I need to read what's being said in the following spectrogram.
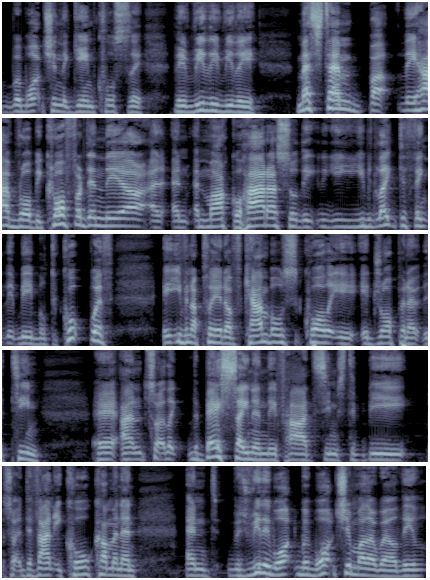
we're watching the game closely. They really, really missed him, but they have Robbie Crawford in there and, and, and Mark O'Hara, so they, you, would like to think they'd be able to cope with even a player of Campbell's quality uh, dropping out the team. Uh, and of like the best signing they've had seems to be sort of Devante Cole coming in, and was really what we're watching Motherwell. The,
